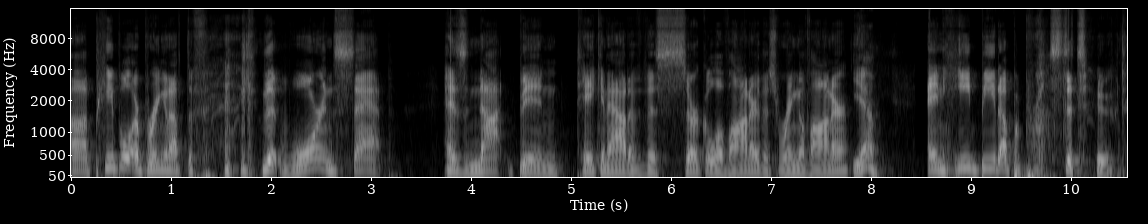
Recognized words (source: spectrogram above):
uh, people are bringing up the fact that Warren Sapp has not been taken out of this Circle of Honor, this Ring of Honor, Yeah. and he beat up a prostitute.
